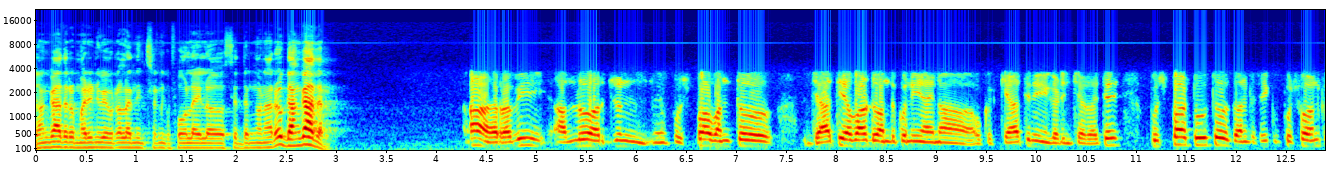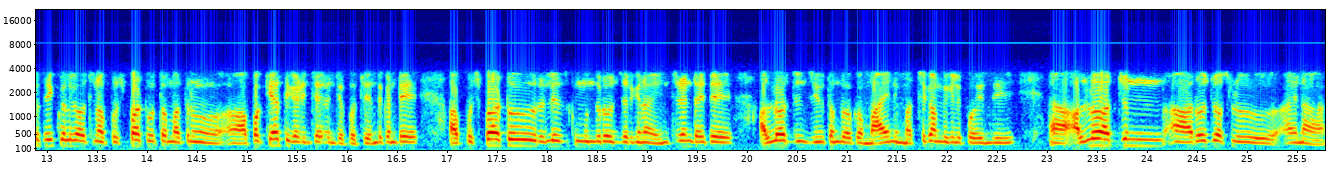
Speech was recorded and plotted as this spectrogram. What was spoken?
గంగాధర్ మరిన్ని వివరాలు అందించడానికి ఫోన్ లైన్లో సిద్ధంగా ఉన్నారు. గంగాధర్. రవి అల్లు అర్జున్ పుష్ప వన్తో జాతీయ అవార్డు అందుకుని ఆయన ఒక ఖ్యాతిని గడించాడు. అయితే పుష్ప టూతో దానికి సీక్వెల్ పుష్ప వన్కు సీక్వెల్గా వచ్చిన పుష్ప టూతో మాత్రం అపఖ్యాతి గడించారని చెప్పొచ్చు. ఎందుకంటే ఆ పుష్ప టూ రిలీజ్కు ముందు రోజు జరిగిన ఇన్సిడెంట్ అయితే అల్లు అర్జున్ జీవితంలో ఒక మాయని మచ్చగా మిగిలిపోయింది. అల్లు అర్జున్ ఆ రోజు అసలు ఆయన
